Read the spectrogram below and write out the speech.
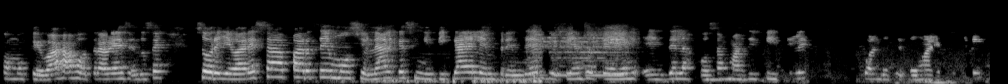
como que bajas otra vez. Entonces, sobrellevar esa parte emocional que significa el emprender, yo pienso que es, de las cosas más difíciles cuando se toma esto. Sin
